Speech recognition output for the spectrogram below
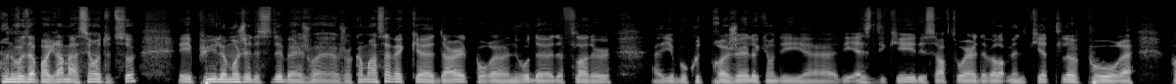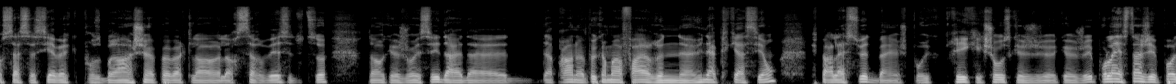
au niveau de la programmation et tout ça. Et puis là, moi, j'ai décidé, ben, je vais, je vais commencer avec euh, Dart pour euh, au niveau de, Flutter. Euh, il y a beaucoup de projets là, qui ont des, des SDK, des Software Development Kits pour, pour s'associer avec, pour se brancher un peu avec leur, leur service et tout ça. Donc, je vais essayer d'a- d'a- d'apprendre un peu comment faire une, une application. Puis par la suite, ben, je pourrais créer quelque chose que je- que j'ai. pour l'instant, j'ai pas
